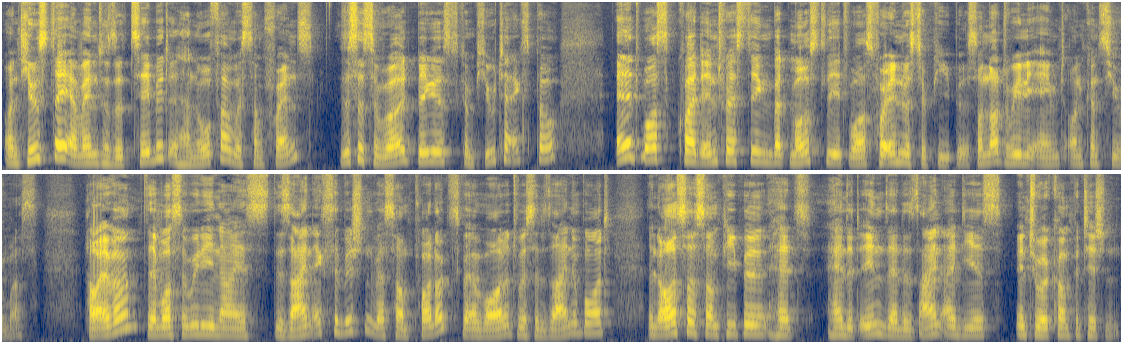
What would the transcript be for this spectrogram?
On Tuesday I went to the CeBIT in Hanover with some friends. This is the world's biggest computer expo and it was quite interesting but mostly it was for industry people, so not really aimed on consumers. However, there was a really nice design exhibition where some products were awarded with a design award and also some people had handed in their design ideas into a competition.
